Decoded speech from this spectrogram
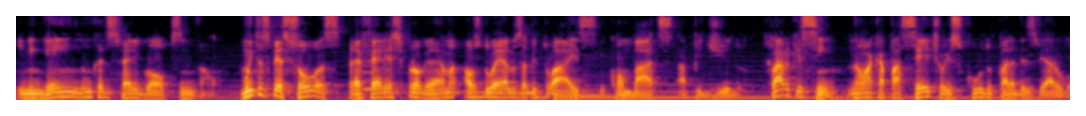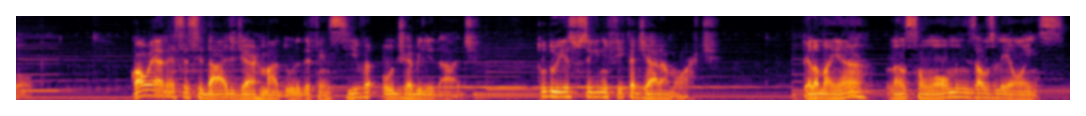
e ninguém nunca desfere golpes em vão. Muitas pessoas preferem este programa aos duelos habituais e combates a pedido. Claro que sim, não há capacete ou escudo para desviar o golpe. Qual é a necessidade de armadura defensiva ou de habilidade? Tudo isso significa adiar a morte. Pela manhã lançam homens aos leões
